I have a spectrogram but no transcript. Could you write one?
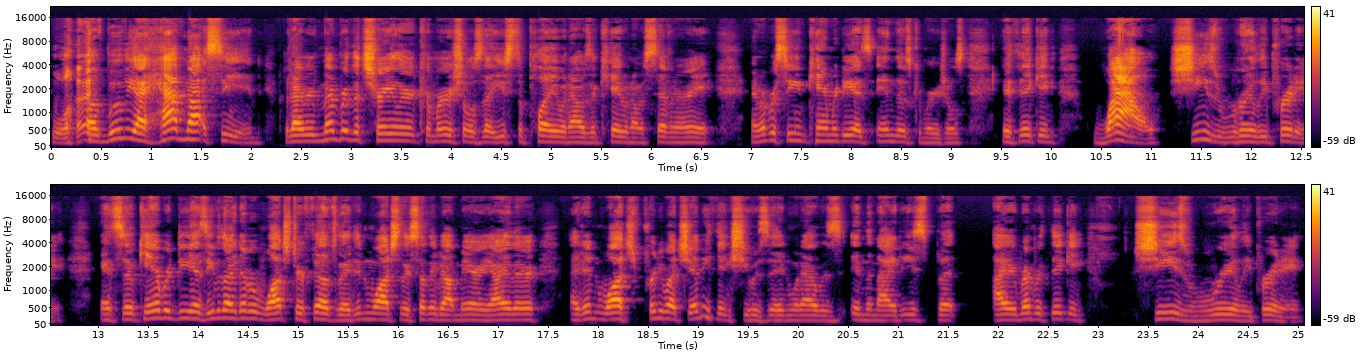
What? a movie I have not seen, but I remember the trailer commercials that used to play when I was a kid, when I was seven or eight. I remember seeing Cameron Diaz in those commercials and thinking, wow, she's really pretty. And so Cameron Diaz, even though I never watched her films, I didn't watch There's Something About Mary either, I didn't watch pretty much anything she was in when I was in the 90s, but I remember thinking, she's really pretty.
